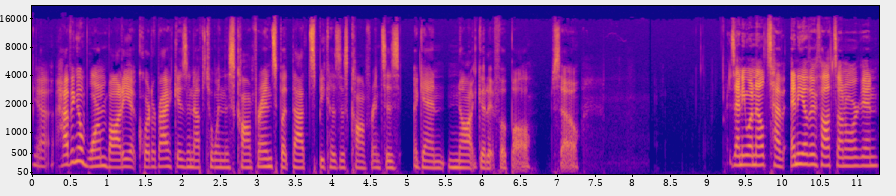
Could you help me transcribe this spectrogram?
Yeah, having a warm body at quarterback is enough to win this conference, but that's because this conference is again not good at football. So, does anyone else have any other thoughts on Oregon?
